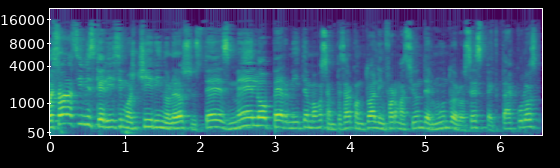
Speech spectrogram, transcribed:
Pues ahora sí, mis queridísimos chirinoleros, si ustedes me lo permiten, vamos a empezar con toda la información del mundo de los espectáculos.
